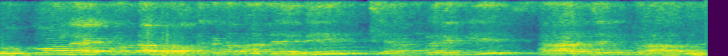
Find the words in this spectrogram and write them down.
దుఃఖం లేకుండా బ్రతకడం అనేది ఎవ్వరికి సాధ్యం కాదు.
